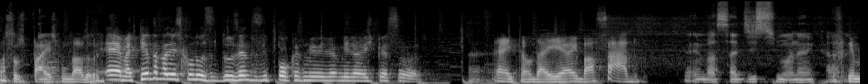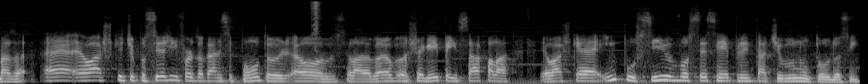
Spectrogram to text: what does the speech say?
nossos pais fundadores. É, mas tenta fazer isso com os 200 e poucas mil- milhões de pessoas. É, então daí é embaçado. É embaçadíssimo, né, cara? Fica embasa- É, eu acho que, tipo, se a gente for tocar nesse ponto, eu, eu- sei lá, agora eu cheguei a pensar, falar, eu acho que é impossível você ser representativo num todo, assim.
